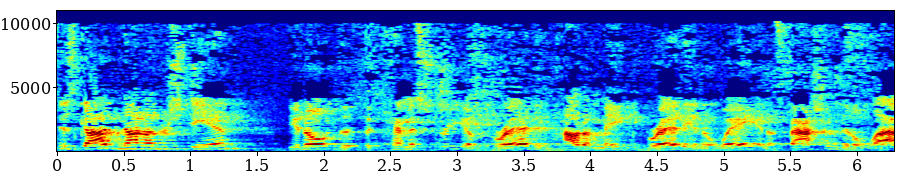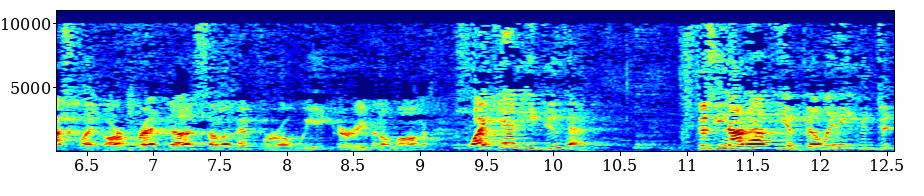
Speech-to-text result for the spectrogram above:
Does God not understand, you know, the, the chemistry of bread and how to make bread in a way, in a fashion that'll last like our bread does, some of it for a week or even a longer? Why can't He do that? Does He not have the ability to? To,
